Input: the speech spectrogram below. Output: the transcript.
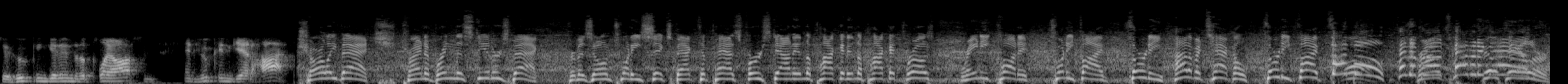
to who can get into the playoffs and, and who can get hot. Charlie Batch trying to bring the Steelers back from his own 26, back to pass, first down in the pocket, in the pocket throws. Rainey caught it, 25, 30, out of a tackle, 35, fumble, oh, and the Browns, Browns have it Phil again. Taylor.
